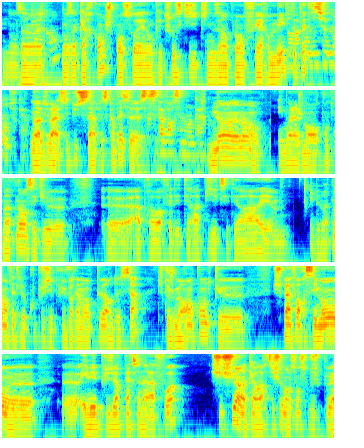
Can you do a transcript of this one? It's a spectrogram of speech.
dans un carcan. dans un carcan je pense ouais dans quelque chose qui, qui nous a un peu enfermé peut-être. conditionnement en tout cas. Non voilà c'est plus ça parce qu'en fait euh, parce que c'est pas forcément un carcan. Non non non. Et moi là je m'en rends compte maintenant c'est que euh, après avoir fait des thérapies etc et, et bien maintenant en fait le couple j'ai plus vraiment peur de ça parce que je me rends compte que je suis pas forcément aimer plusieurs personnes à la fois je, suis un cœur d'artichaut dans le sens où je peux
